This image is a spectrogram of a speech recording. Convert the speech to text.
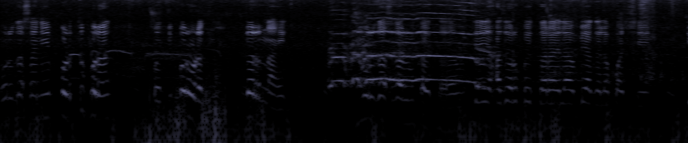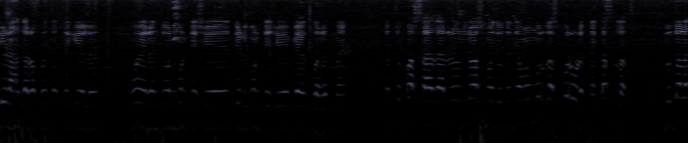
मुरगासाने पडतो फरक पण ती परवडत नाही. दर नाही. मुरगास घालून काय काय ते हजार रुपये करायला बॅगाला पाचशे दीड हजार रुपये त्याचं गेलं. वैरण दोन गुंठ्याशिवाय दीड गुंठ्याशिवाय बॅग भरत नाही. त्याचं पाच सहा हजार लॉसमध्ये होतं त्यामुळे मुरगास परवडत नाही. कसलाच? दुधाला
